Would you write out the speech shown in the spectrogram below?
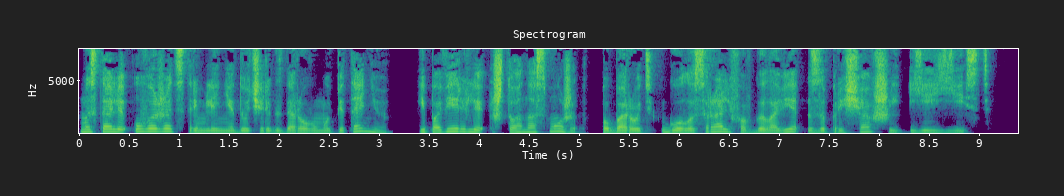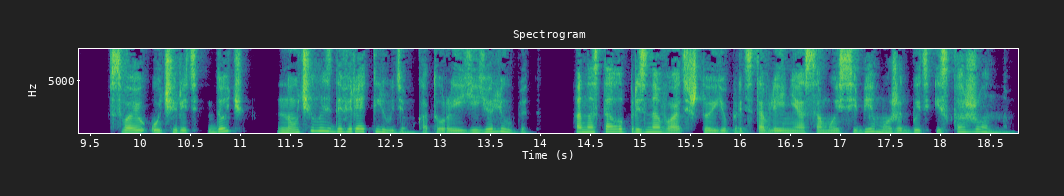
Мы стали уважать стремление дочери к здоровому питанию и поверили, что она сможет побороть голос Ральфа в голове, запрещавший ей есть. В свою очередь, дочь научилась доверять людям, которые ее любят. Она стала признавать, что ее представление о самой себе может быть искаженным.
